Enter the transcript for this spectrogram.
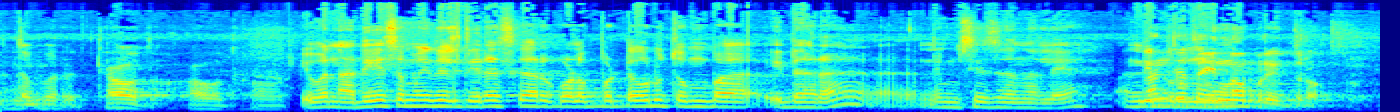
ಅರ್ಥ ಬರುತ್ತೆ. ಹೌದು ಹೌದು ಹೌದು. ಇವನ್ ಅದೇ ಸಮಯದಲ್ಲಿ ತಿರಸ್ಕಾರಕ್ಕೆ ಒಳಪಟ್ಟವರು ತುಂಬಾ ಇದಾರ ನಿಮ್ಮ ಸೀಸನಲ್ಲಿ? ನನ್ನ ಜೊತೆ ಇನ್ನೊಬ್ರು ಇದ್ರು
